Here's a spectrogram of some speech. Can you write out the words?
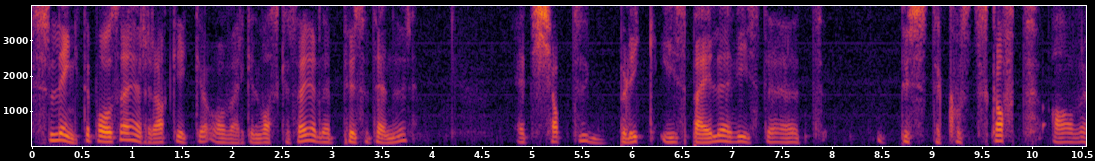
Slengte på seg, rakk ikke å verken vaske seg eller pusse tenner. Et kjapt blikk i speilet viste et bustekostskaft av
